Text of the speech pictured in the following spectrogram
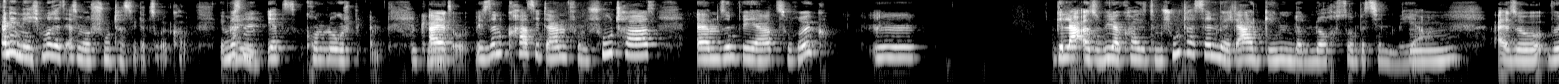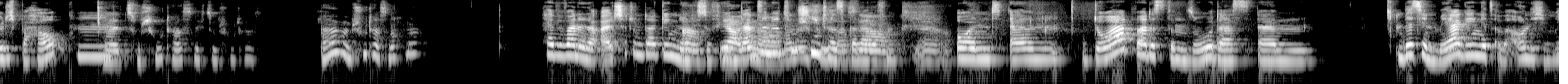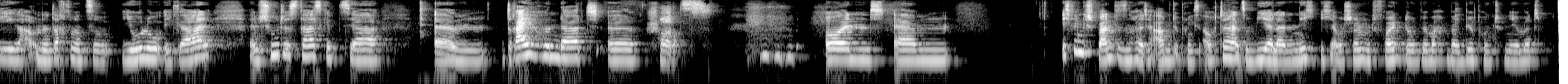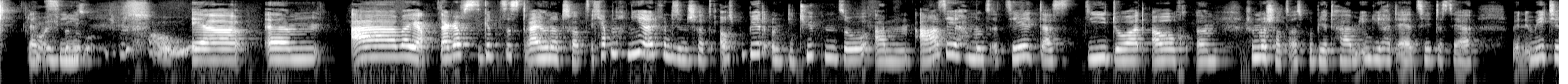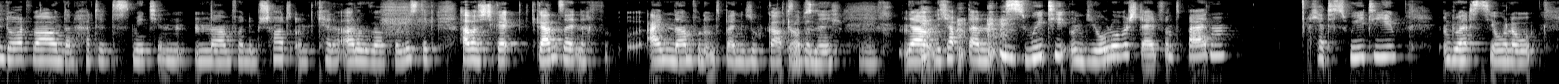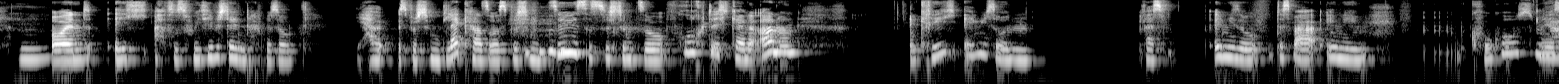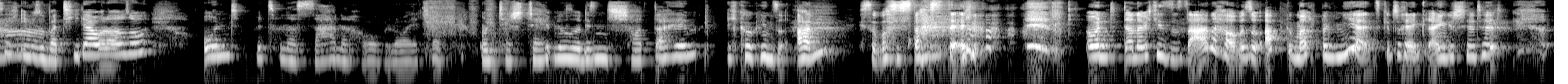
Ah, nee, nee, ich muss jetzt erstmal auf Shooters wieder zurückkommen. Wir müssen Nein. jetzt chronologisch bleiben. Okay. Also, wir sind quasi dann vom Shooters, ähm, sind wir ja zurück. Mh, mm, also wieder quasi zum Shooters hin, weil da ging dann noch so ein bisschen mehr. Mhm. Also würde ich behaupten. Ja, zum Shooters, nicht zum Shooters. Waren wir beim Shooters nochmal? Hey, wir waren in der Altstadt und da ging noch ah, nicht so viel. Ja, dann genau, sind wir zum Shooters, Shooters, gelaufen. Ja, ja, und ähm, dort war das dann so, dass ähm, ein bisschen mehr ging jetzt aber auch nicht mega. Und dann dachten wir uns so, YOLO, egal. Im Shooter Stars gibt es ja ähm, 300 äh, Shots. Und ähm, ich bin gespannt. Wir sind heute Abend übrigens auch da. Also Mia leider nicht, ich aber schon mit Freunden und wir machen beim Bierpunkt-Turnier mit. Let's oh, ich see. Bin so, ich bin auch. Ja, ähm, Aber ja, da gibt es 300 Shots. Ich habe noch nie einen von diesen Shots ausprobiert und die Typen so am Aasee haben uns erzählt, dass die dort auch ähm, schon mal Shots ausprobiert haben. Irgendwie hat er erzählt, dass er mit einem Mädchen dort war und dann hatte das Mädchen einen Namen von dem Shot und keine Ahnung, war voll lustig. Habe ich die ganze Zeit nach einem Namen von uns beiden gesucht, gab es aber nicht. nicht. Ja, und ich habe dann Sweetie und YOLO bestellt von uns beiden. Ich hatte Sweetie und du hattest YOLO. Mhm. Und ich habe so Sweetie bestellt und dachte mir so, ja, ist bestimmt lecker, so ist bestimmt süß, ist bestimmt so fruchtig, keine Ahnung. Dann kriege ich irgendwie so ein, was, irgendwie so, das war irgendwie kokosmäßig, ja. irgendwie so Batida oder so. Und mit so einer Sahnehaube, Leute. Und der stellt mir so diesen Shot dahin. Ich gucke ihn so an. Ich so, was ist das denn? Und dann habe ich diese Sahnehaube so abgemacht, bei mir als Getränk reingeschüttet.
